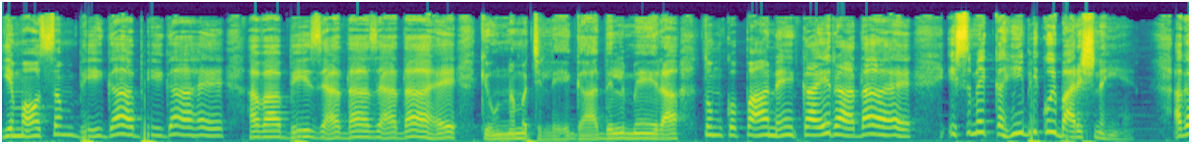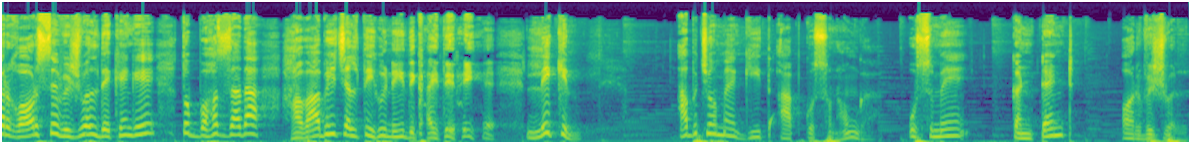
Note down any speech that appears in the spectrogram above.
ये मौसम भीगा भीगा है, हवा भी ज़्यादा ज़्यादा है, क्यों न मचलेगा दिल मेरा, तुमको पाने का इरादा है। इसमें कहीं भी कोई बारिश नहीं है। अगर गौर से विजुअल देखेंगे तो बहुत ज़्यादा हवा भी चलती हुई नहीं दिखाई दे रही है। लेकिन अब जो मैं गीत आपको सुनाऊँगा, उसमें कंटेंट और विजुअल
